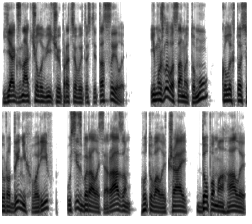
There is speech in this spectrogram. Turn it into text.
як знак чоловічої працьовитості та сили. І, можливо, саме тому, коли хтось у родині хворів, усі збиралися разом, готували чай, допомагали,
